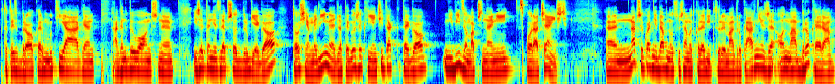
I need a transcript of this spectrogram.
kto to jest broker, multi-agent, agent wyłączny i że ten jest lepszy od drugiego, to się mylimy, dlatego że klienci tak tego nie widzą, a przynajmniej spora część. E, na przykład niedawno usłyszałem od kolegi, który ma drukarnię, że on ma brokera.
